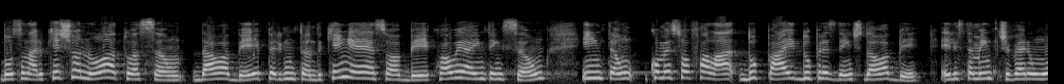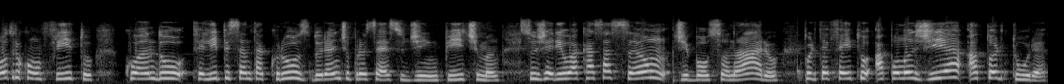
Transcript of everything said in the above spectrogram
Bolsonaro questionou a atuação da OAB, perguntando quem é essa OAB, qual é a intenção, e então começou a falar do pai do presidente da OAB. Eles também tiveram outro conflito quando Felipe Santa Cruz, durante o processo de impeachment, sugeriu a cassação de Bolsonaro por ter feito apologia à tortura.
